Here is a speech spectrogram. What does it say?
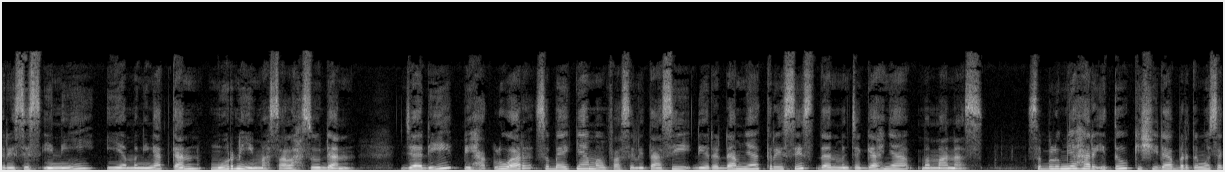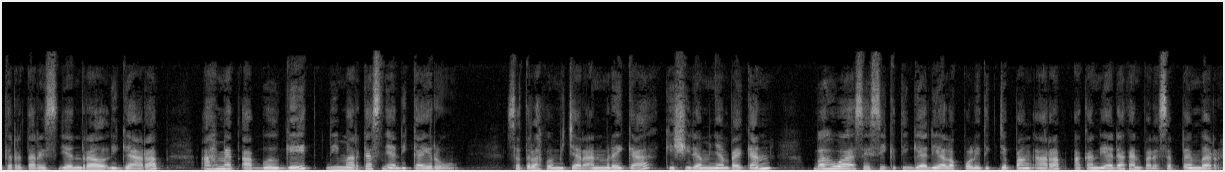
Krisis ini, ia mengingatkan, murni masalah Sudan. Jadi, pihak luar sebaiknya memfasilitasi diredamnya krisis dan mencegahnya memanas. Sebelumnya hari itu, Kishida bertemu Sekretaris Jenderal Liga Arab, Ahmed Abdul Gate, di markasnya di Kairo. Setelah pembicaraan mereka, Kishida menyampaikan bahwa sesi ketiga dialog politik Jepang-Arab akan diadakan pada September.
